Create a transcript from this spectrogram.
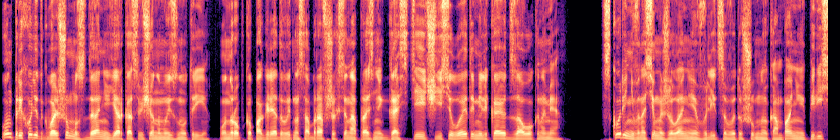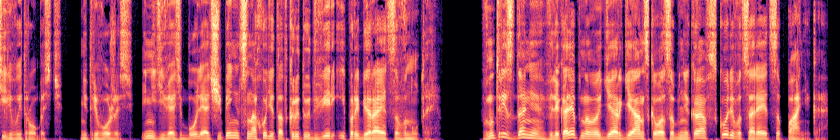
Он приходит к большому зданию, ярко освещенному изнутри. Он робко поглядывает на собравшихся на праздник гостей, чьи силуэты мелькают за окнами. Вскоре невыносимое желание влиться в эту шумную компанию пересиливает робость. Не тревожась и не дивясь боли, отщепенец находит открытую дверь и пробирается внутрь. Внутри здания великолепного георгианского особняка вскоре воцаряется паника.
